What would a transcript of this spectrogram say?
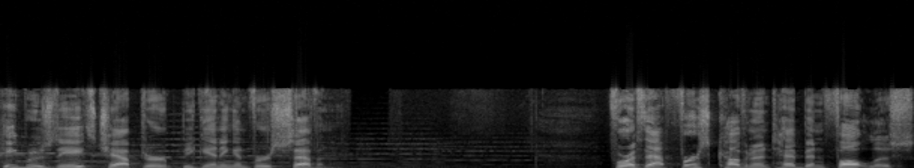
Hebrews, the eighth chapter, beginning in verse 7. For if that first covenant had been faultless,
